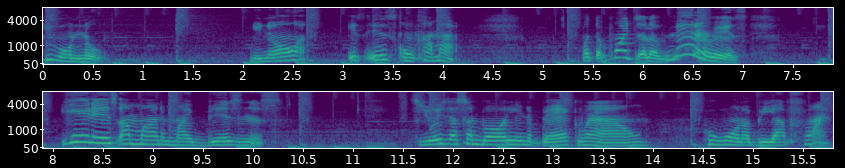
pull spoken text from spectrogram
You gonna know. You know, it's it's gonna come out. But the point of the matter is, here it is. I'm minding my business. So you always got somebody in the background who wanna be up front,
